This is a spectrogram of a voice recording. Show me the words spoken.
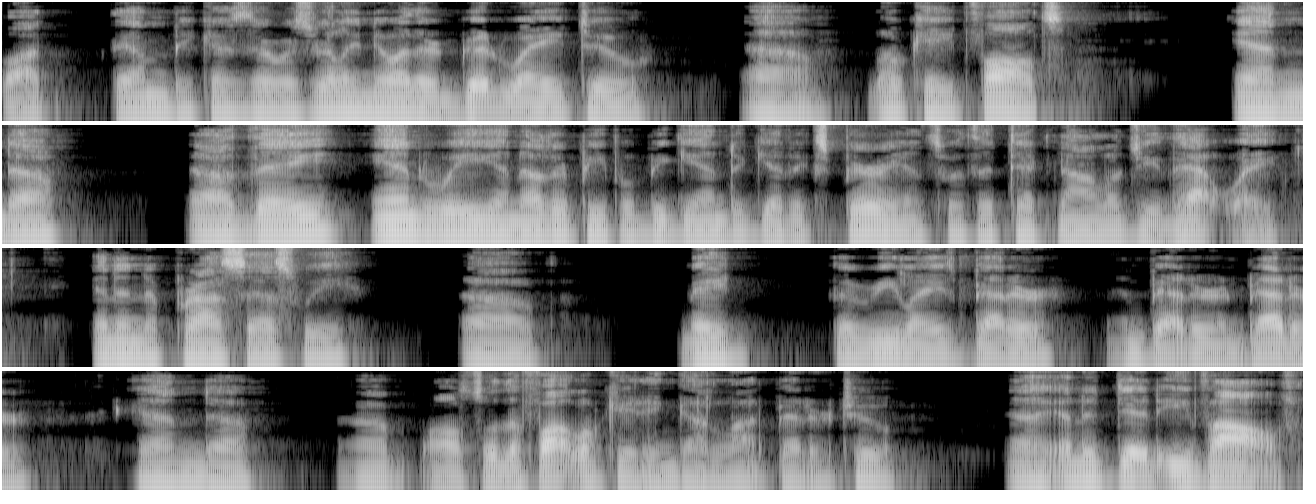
bought them because there was really no other good way to uh, locate faults. And uh, uh, they and we and other people began to get experience with the technology that way. And in the process, we uh, made the relays better and better and better. And uh, uh, also the fault locating got a lot better too. and it did evolve.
